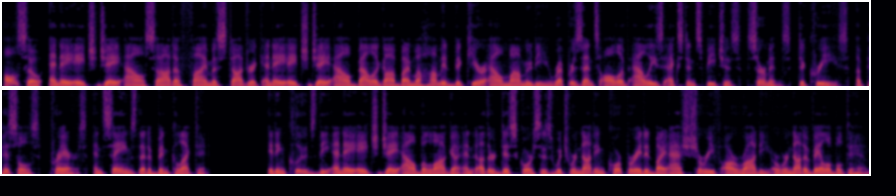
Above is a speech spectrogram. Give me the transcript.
Also, Nahj al-Sa'ada fi Mustadrak Nahj al-Balagha by Muhammad Bakir al-Mahmudi represents all of Ali's extant speeches, sermons, decrees, epistles, prayers, and sayings that have been collected. It includes the Nahj al-Balagha and other discourses which were not incorporated by Ash Sharif ar-Radi or were not available to him.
